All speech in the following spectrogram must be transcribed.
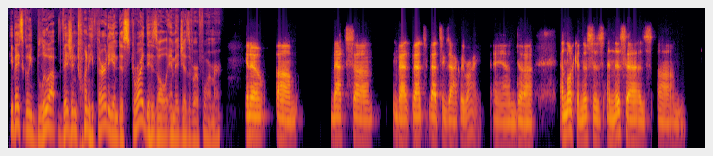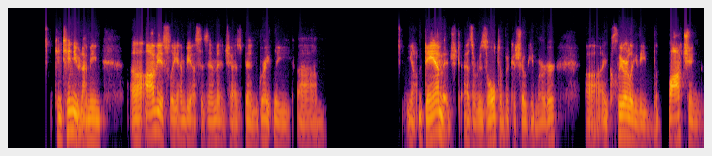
he basically blew up Vision 2030 and destroyed his whole image as a reformer. You know, um, that's uh, that that's that's exactly right. And uh, and look, and this is and this has um, continued. I mean, uh, obviously, MBS's image has been greatly, um, you know, damaged as a result of the Khashoggi murder, uh, and clearly the the botching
